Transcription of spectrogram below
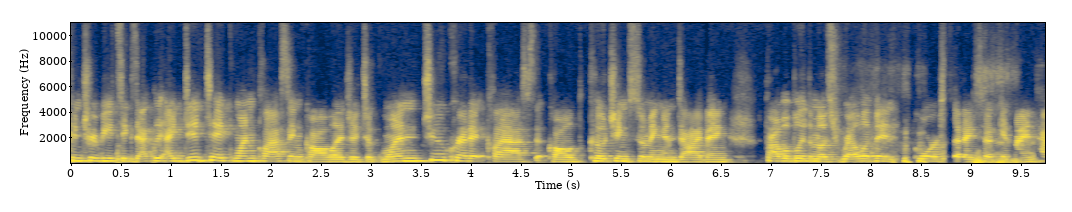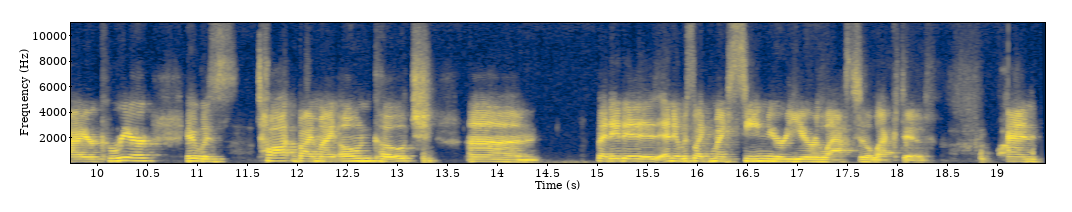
contributes exactly. I did take one class in college. I took one two credit class that called coaching swimming and diving. Probably the most relevant course that I took in my entire career. It was taught by my own coach. Um, but it is and it was like my senior year last elective and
